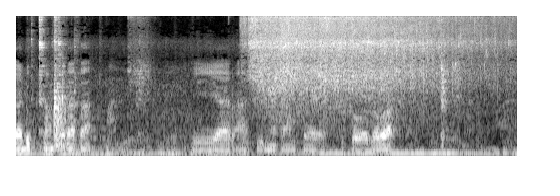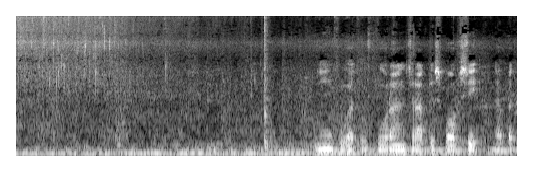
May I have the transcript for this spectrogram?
Diaduk sampai rata. Biar asinnya sampai ke bawah-bawah. Ini buat ukuran 100 porsi dapat.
